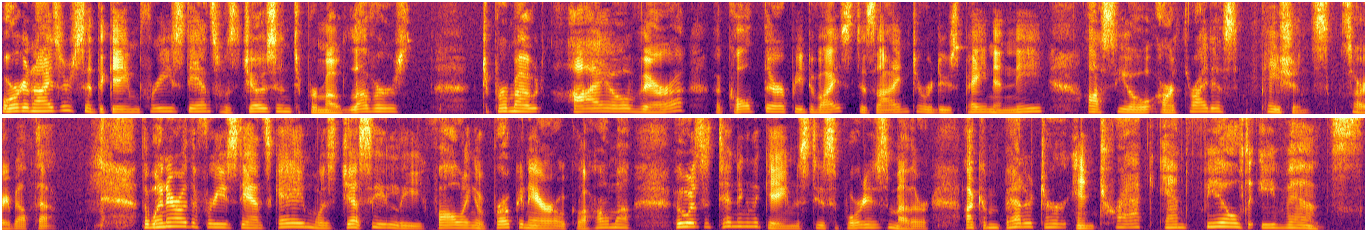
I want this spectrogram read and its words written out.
Organizers said the game Freeze Dance was chosen to promote lovers, to promote iovera, a cold therapy device designed to reduce pain in knee osteoarthritis patients. Sorry about that. The winner of the freeze dance game was Jesse Lee, falling of Broken Arrow, Oklahoma, who was attending the games to support his mother, a competitor in track and field events.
